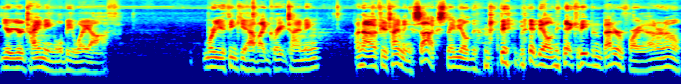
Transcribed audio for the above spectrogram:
your your timing will be way off. Where you think you have like great timing, now if your timing sucks, maybe you'll maybe, maybe it'll make it even better for you. I don't know.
